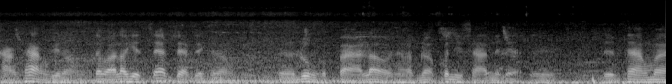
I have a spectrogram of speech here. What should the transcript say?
ขางทางพี่น้อง แต่ว่าเราเห็ดแซ่บแซ่บๆเลยพี่น้องรุ่งกับป่าเล่านะครับแล้วคนอีสานนี่แหละเดินทางมา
